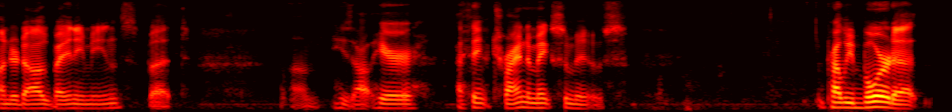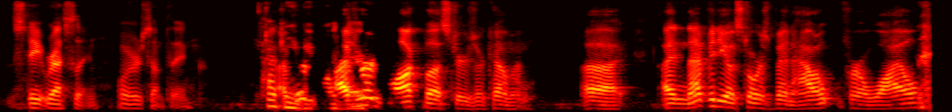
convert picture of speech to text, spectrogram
underdog by any means, but um, he's out here, I think, trying to make some moves. Probably bored at state wrestling or something. How can I've you be bored I've there? heard blockbusters are coming. Uh, and that video store's been out for a while.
